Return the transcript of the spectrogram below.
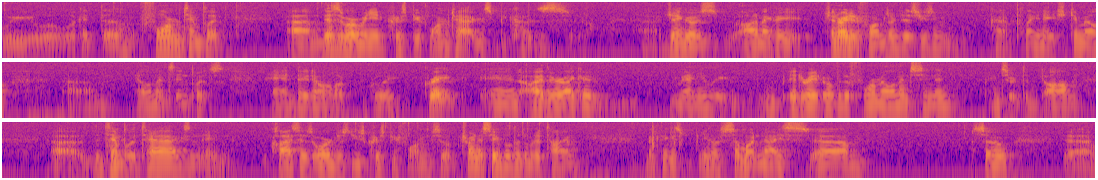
we will look at the form template. Um, this is where we need crispy form tags because uh, Django's automatically generated forms are just using kind of plain HTML um, elements, inputs, and they don't look really great. And either I could manually iterate over the form elements and then insert the DOM, uh, the template tags and, and, classes, or just use crispy form. So trying to save a little bit of time, make things you know somewhat nice. Um, so uh,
